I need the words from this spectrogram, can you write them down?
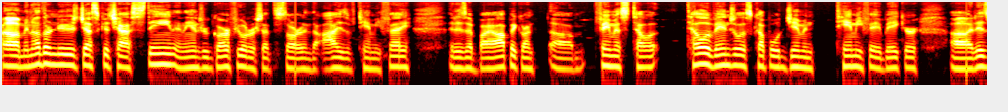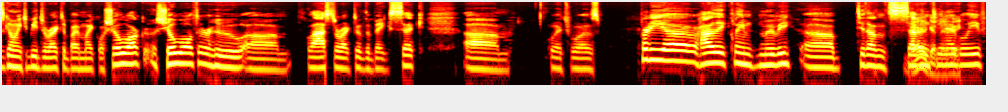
um, in other news, Jessica Chastain and Andrew Garfield are set to star in The Eyes of Tammy Faye. It is a biopic on um, famous tele televangelist couple Jim and Tammy Faye Bakker. Uh, it is going to be directed by Michael Showalter, Showalter who um, last directed The Big Sick, um, which was pretty uh highly acclaimed movie. Uh, Very good 2017, I believe.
